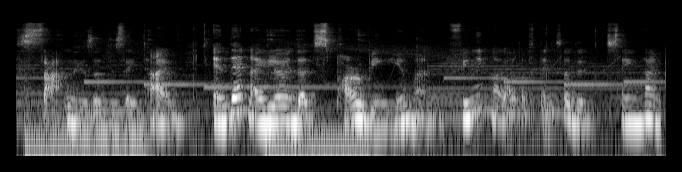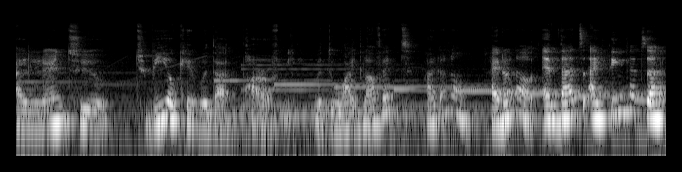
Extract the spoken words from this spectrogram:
sadness at the same time? And then I learned that's part of being human, feeling a lot of things at the same time. I learned to to be okay with that part of me. But do I love it? I don't know. I don't know. And that's I think that's a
